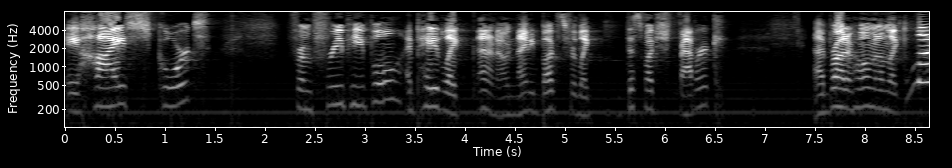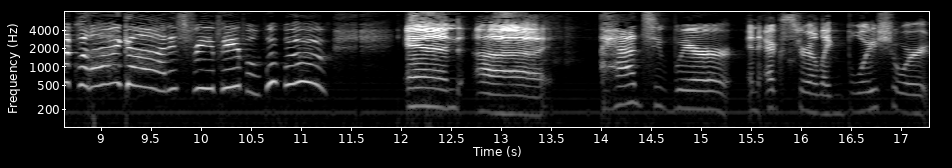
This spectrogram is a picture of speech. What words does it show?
a high skirt from Free People. I paid like I don't know ninety bucks for like this much fabric. I brought it home, and I'm like, look what I got! It's Free People, woo woo! And uh, I had to wear an extra like boy short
